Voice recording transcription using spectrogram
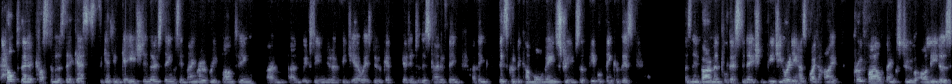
help their customers, their guests to get engaged in those things, in mangrove replanting, and, and we've seen, you know, Fiji Airways do get, get into this kind of thing. I think this could become more mainstream so that people think of this as an environmental destination. Fiji already has quite a high profile thanks to our leaders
